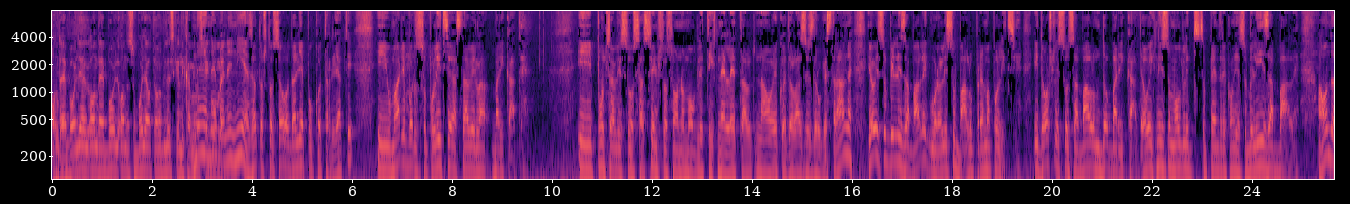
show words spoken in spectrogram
onda je bolje, onda je bolje, onda su bolje automobilske ili kamionske ne, gume. Ne, ne, nije, zato što se ovo da lijepo kotrljati i u Mariboru su policija stavila barikade i pucali su sa svim što su ono mogli tih neletal na ove koje dolaze s druge strane i ovi su bili za bale, gurali su balu prema policiji i došli su sa balom do barikade. Ovih nisu mogli s pendrekom jer su bili iza bale. A onda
